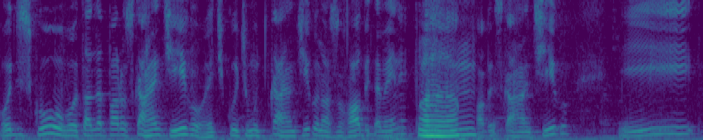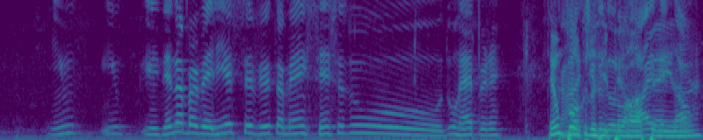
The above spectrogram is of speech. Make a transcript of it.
old school, voltada para os carros antigos. A gente curte muito carro antigo, nosso hobby também, né? Aham. Hobby dos carros antigos. E, e, e- e dentro da barbearia você vê também a essência do, do rapper, né? Tem um pouco do hip hop e tal. né?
